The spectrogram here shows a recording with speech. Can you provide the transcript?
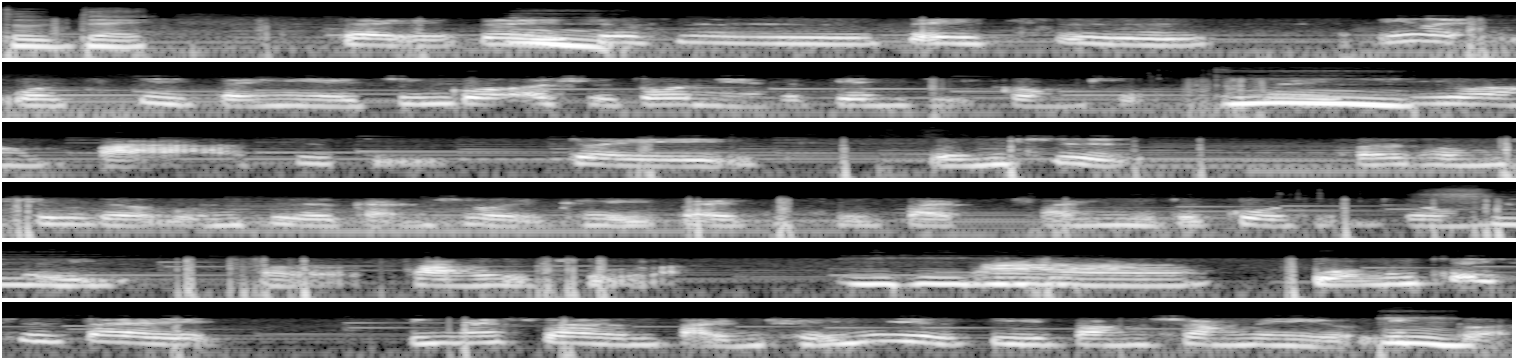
对不对？对对，嗯就是这一次，因为我自己本也经过二十多年的编辑工作，嗯所以希望把自己对文字、儿童书的文字的感受，也可以在这次在翻译的过程中可以呃发挥出来。嗯哼哼那我们这次在应该算版权页的地方上面有一段、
